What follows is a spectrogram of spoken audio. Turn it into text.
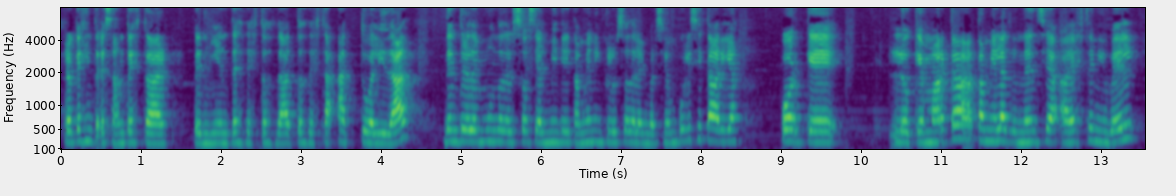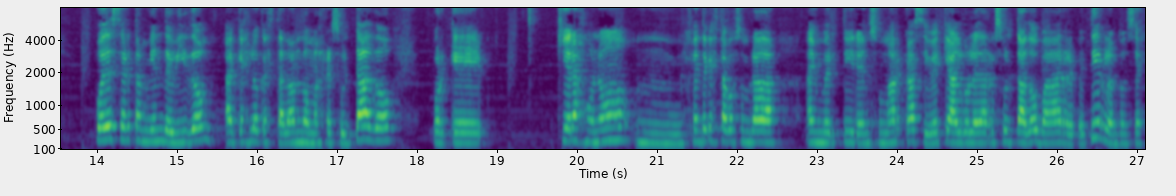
Creo que es interesante estar pendientes de estos datos, de esta actualidad dentro del mundo del social media y también incluso de la inversión publicitaria, porque lo que marca también la tendencia a este nivel puede ser también debido a qué es lo que está dando más resultado, porque quieras o no, mm, gente que está acostumbrada a invertir en su marca, si ve que algo le da resultado, va a repetirlo. Entonces,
